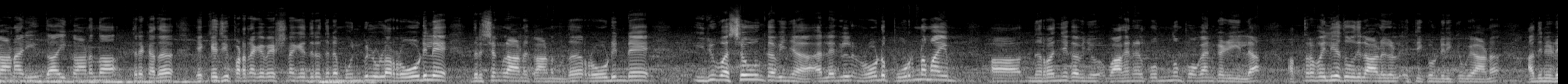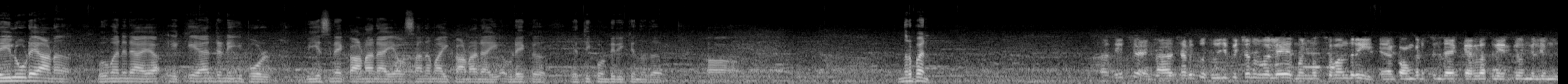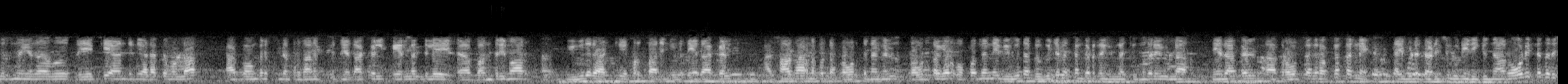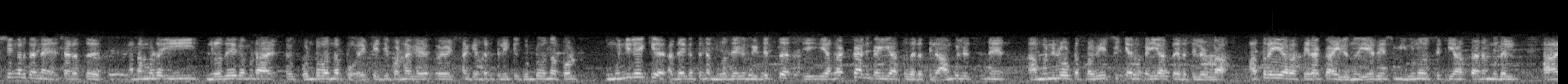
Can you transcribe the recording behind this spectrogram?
കാണാൻ ഇതായി കാണുന്ന തിരക്കത് എ കെ ജി പഠന ഗവേഷണ കേന്ദ്രത്തിന്റെ മുൻപിലുള്ള റോഡിലെ ദൃശ്യങ്ങളാണ് കാണുന്നത്. റോഡിന്റെ ഇരുവശവും കവിഞ്ഞ് അല്ലെങ്കിൽ റോഡ് പൂർണമായും നിറഞ്ഞു കവിഞ്ഞു. വാഹനങ്ങൾക്കൊന്നും പോകാൻ കഴിയില്ല. അത്ര വലിയ തോതിൽ ആളുകൾ എത്തിക്കൊണ്ടിരിക്കുകയാണ്. അതിനിടയിലൂടെയാണ് ബഹുമാനനായ എ കെ ആന്റണി ഇപ്പോൾ ബി എസിനെ കാണാനായി അവസാനമായി കാണാനായി അവിടേക്ക് എത്തിക്കൊണ്ടിരിക്കുന്നത്. നൃപൻ തീർച്ചയായും. ശരത്ത് സൂചിപ്പിച്ചതുപോലെ മുൻ മുഖ്യമന്ത്രി കോൺഗ്രസിന്റെ കേരളത്തിലെ ഏറ്റവും വലിയ മുതിർന്ന നേതാവ് എ കെ ആന്റണി അടക്കമുള്ള കോൺഗ്രസിന്റെ പ്രധാനപ്പെട്ട നേതാക്കൾ കേരളത്തിലെ മന്ത്രിമാർ വിവിധ രാഷ്ട്രീയ പ്രസ്ഥാനങ്ങളുടെ നേതാക്കൾ സാധാരണപ്പെട്ട പ്രവർത്തനങ്ങൾ പ്രവർത്തകർ ഒപ്പം തന്നെ വിവിധ ബഹുജന സംഘടനകളുടെ ചുമതലയുള്ള നേതാക്കൾ പ്രവർത്തകരൊക്കെ തന്നെ ഇവിടെ തടിച്ചുകൂടിയിരിക്കുന്നു ആ റോഡിന്റെ ദൃശ്യങ്ങൾ തന്നെ ശരത്ത് നമ്മൾ ഈ മൃതദേഹം ഇവിടെ കൊണ്ടുവന്നപ്പോൾ എ കെ ജി പഠന ഗവേഷണ കേന്ദ്രത്തിലേക്ക് കൊണ്ടുവന്നപ്പോൾ മുന്നിലേക്ക് അദ്ദേഹത്തിന്റെ മൃതദേഹം എടുത്ത് ഇറക്കാൻ കഴിയാത്ത തരത്തിൽ ആംബുലൻസിന് മുന്നിലോട്ട് പ്രവേശിക്കാൻ കഴിയാത്ത തരത്തിലുള്ള അത്രയേറെ തിരക്കായിരുന്നു. ഏകദേശം യൂണിവേഴ്സിറ്റി ആസ്ഥാനം മുതൽ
